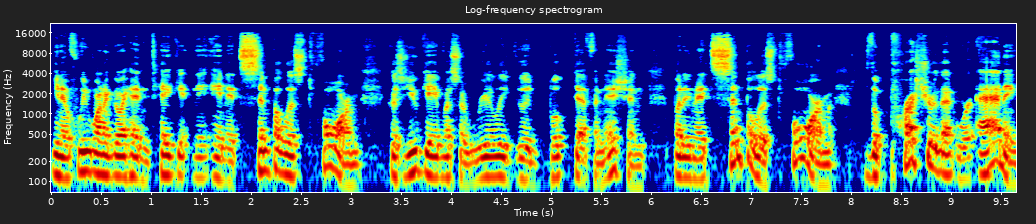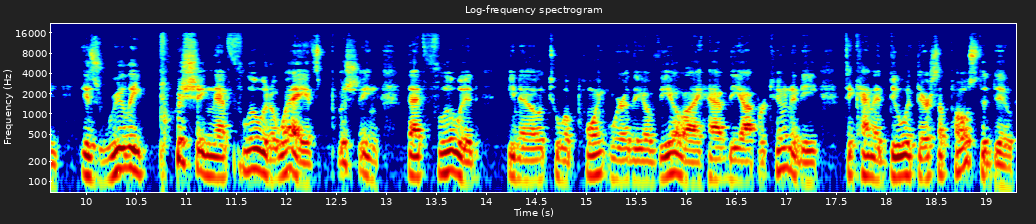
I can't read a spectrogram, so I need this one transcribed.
you know, if we want to go ahead and take it in, in its simplest form, because you gave us a really good book definition, but in its simplest form, the pressure that we're adding is really pushing that fluid away. It's pushing that fluid you know, to a point where the alveoli have the opportunity to kind of do what they're supposed to do.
